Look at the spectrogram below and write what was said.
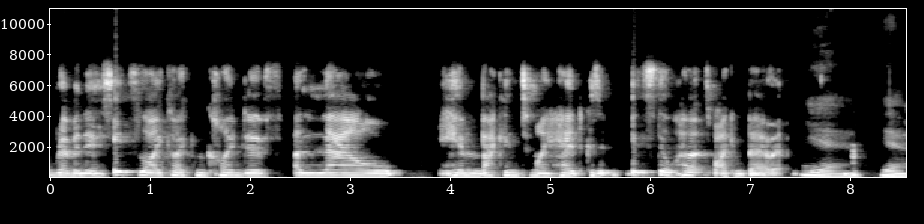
reminisce. It's like I can kind of allow him back into my head because it, it still hurts, but I can bear it. Yeah, yeah.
